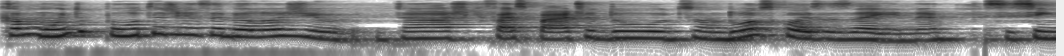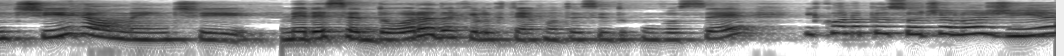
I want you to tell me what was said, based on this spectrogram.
Fica muito puta de receber elogio. Então, eu acho que faz parte do. São duas coisas aí, né? Se sentir realmente merecedora daquilo que tem acontecido com você. E quando a pessoa te elogia,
